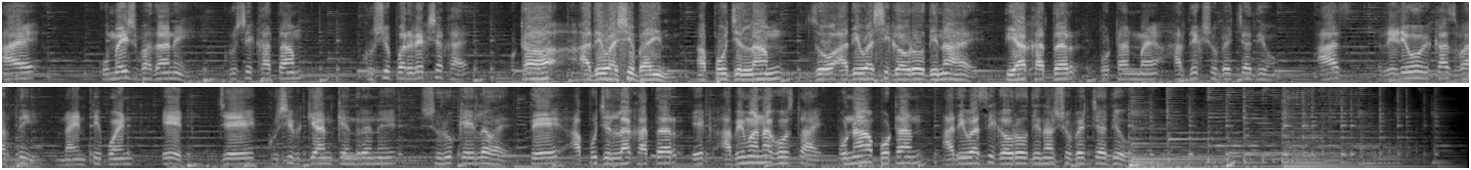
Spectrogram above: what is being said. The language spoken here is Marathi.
आय उमेश भदाने कृषी खाताम कृषी पर्यवेक्षक आहे. मोठा आदिवासी बहीण. आपो जिल्हा जो आदिवासी गौरव दिन आहे त्या खातर बोटांमय हार्दिक शुभेच्छा देऊ आज radio Vikas Bharati ninety point eight जे कृषी विज्ञान केंद्राने सुरू केलं आहे. ते आपू जिल्हा खातर एक अभिमाना गोष्ट आहे. पुन्हा बोठान आदिवासी गौरव दिना शुभेच्छा देऊ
